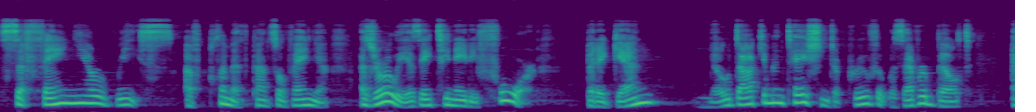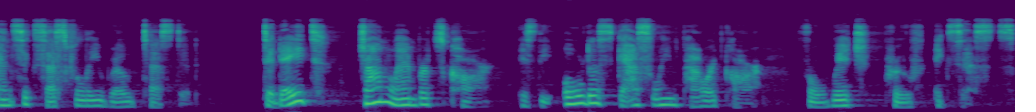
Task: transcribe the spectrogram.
Cephania Reese of Plymouth, Pennsylvania, as early as 1884, but again, no documentation to prove it was ever built and successfully road tested. To date, John Lambert's car is the oldest gasoline powered car for which proof exists.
